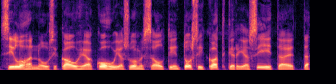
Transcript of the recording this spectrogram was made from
silloinhan nousi kauhea kohu ja Suomessa oltiin tosi katkeria siitä, että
